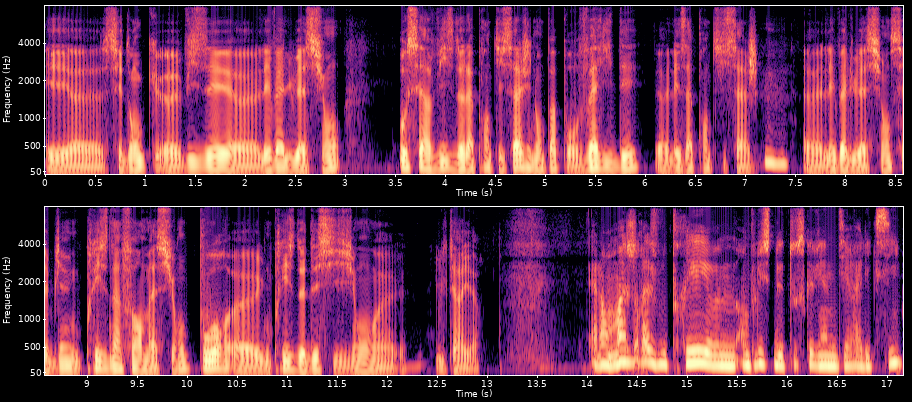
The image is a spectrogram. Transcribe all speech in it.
Et c'est donc viser l'évaluation au service de l'apprentissage et non pas pour valider euh, les apprentissages. Mmh. Euh, L'évaluation, c'est bien une prise d'information pour euh, une prise de décision euh, ultérieure. Alors moi, je rajouterais, euh, en plus de tout ce que vient de dire Alexis,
